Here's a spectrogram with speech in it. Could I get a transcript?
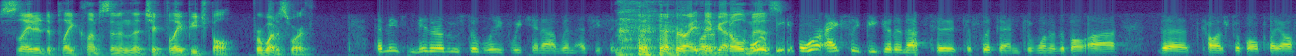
slated to play Clemson in the Chick fil A Peach Bowl, for what it's worth. That means neither of them still believe we can uh, win the SEC. right, they've got Ole or, Miss. be, or actually be good enough to, to flip into one of the bowl, uh, the college football playoff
